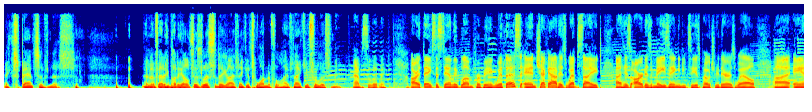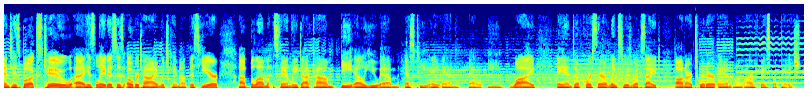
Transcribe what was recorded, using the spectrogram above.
expansiveness. and if anybody else is listening, I think it's wonderful. I thank you for listening. Absolutely. All right. Thanks to Stanley Blum for being with us. And check out his website. Uh, his art is amazing, and you can see his poetry there as well. Uh, and his books, too. Uh, his latest is Overtime, which came out this year. Uh, BlumStanley.com, B L U M S T A N L E Y. And of course, there are links to his website on our Twitter and on our Facebook page.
